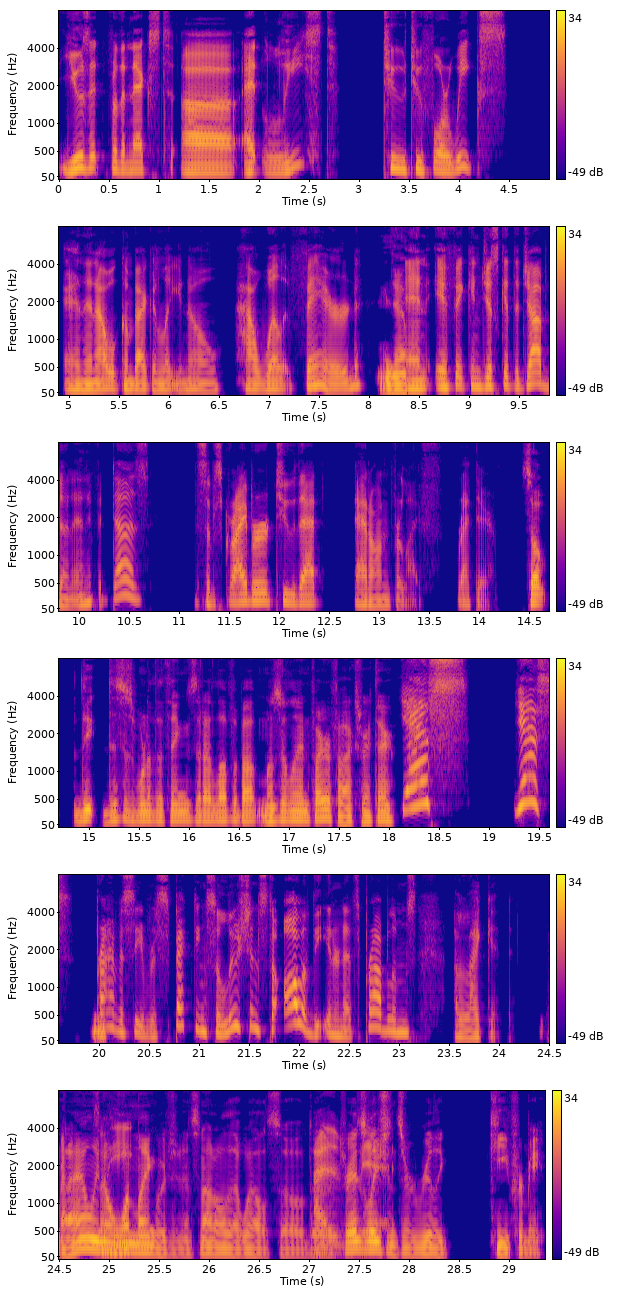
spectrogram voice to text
use it for the next uh, at least two to four weeks. And then I will come back and let you know how well it fared Yeah. and if it can just get the job done. And if it does, subscriber to that add on for life right there. So the, this is one of the things that I love about Mozilla and Firefox, right there. Yes. Yes. Hmm. Privacy, respecting solutions to all of the internet's problems. I like it. And I only So know he- one language, and it's not all that well. So the I- translations are really key for me.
